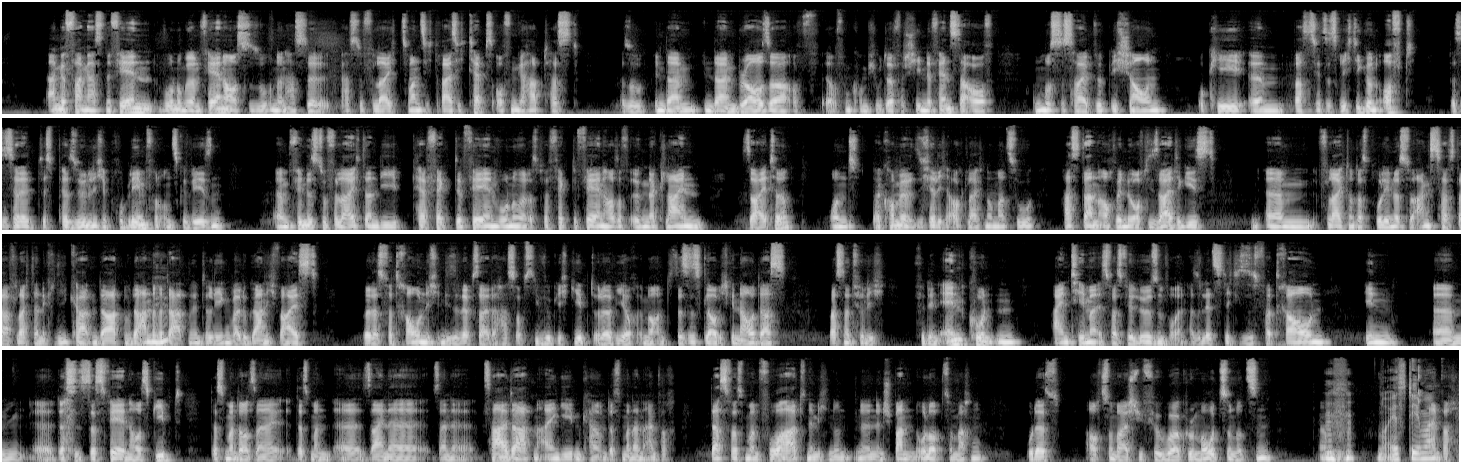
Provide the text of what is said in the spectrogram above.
angefangen hast, eine Ferienwohnung oder ein Ferienhaus zu suchen, dann hast du, hast du vielleicht 20, 30 Tabs offen gehabt, hast also in deinem, in deinem Browser auf, auf dem Computer verschiedene Fenster auf und musstest halt wirklich schauen, okay, ähm, was ist jetzt das Richtige? Und oft, das ist ja das persönliche Problem von uns gewesen, ähm, findest du vielleicht dann die perfekte Ferienwohnung oder das perfekte Ferienhaus auf irgendeiner kleinen Seite. Und da kommen wir sicherlich auch gleich nochmal zu. Hast dann auch, wenn du auf die Seite gehst, ähm, vielleicht noch das Problem, dass du Angst hast, da vielleicht deine Kreditkartendaten oder andere mhm. Daten hinterlegen, weil du gar nicht weißt oder das Vertrauen nicht in diese Webseite hast, ob es die wirklich gibt oder wie auch immer. Und das ist, glaube ich, genau das, was natürlich für den Endkunden ein Thema ist, was wir lösen wollen. Also letztlich dieses Vertrauen in, ähm, äh, dass es das Ferienhaus gibt, dass man dort seine, dass man äh, seine, seine Zahldaten eingeben kann und dass man dann einfach das, was man vorhat, nämlich einen, einen entspannten Urlaub zu machen oder es auch zum Beispiel für Work Remote zu nutzen. Ähm, Neues Thema. Einfach,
